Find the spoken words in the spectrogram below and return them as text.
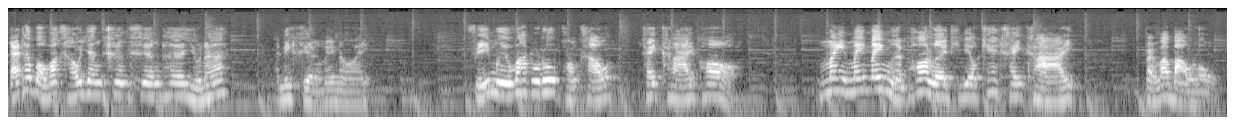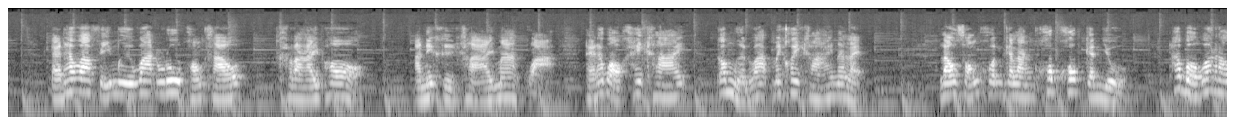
แต่ถ้าบอกว่าเขายังเคืองเคืองเธออยู่นะ อันนี้เคืองน้อยๆ ฝีมือวาดรูปของเขาคล้ายๆพ่อ ไม่ไม่ไม่เหมือนพ่อเลยทีเดียวแค่คล้ายๆ แปลว่าเบาลง แต่ถ้าว่าฝีมือวาดรูปของเขาคล้ายพ่อ อันนี้คือคล้ายมากกว่า แต่ถ้าบอกคล้ายๆ ก็เหมือนว่าไม่ค่อยคล้ายนั่นแหละ เราสองคนกำลังคบคบกันอยู่ ถ้าบอกว่าเรา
